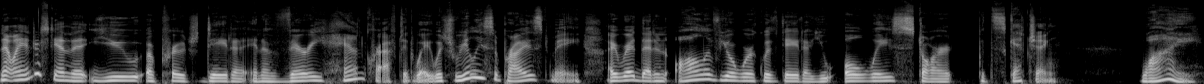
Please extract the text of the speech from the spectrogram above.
Now, I understand that you approach data in a very handcrafted way, which really surprised me. I read that in all of your work with data, you always start with sketching. Why?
